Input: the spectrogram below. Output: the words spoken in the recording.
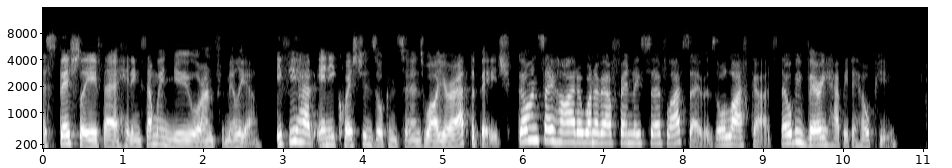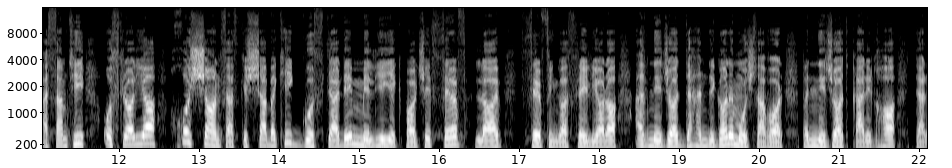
especially if they are heading somewhere new or unfamiliar. If you have any questions or concerns while you're at the beach, go and say hi to one of our friendly surf lifesavers or lifeguards. They will be very happy to help you. از سمتی استرالیا خوش شانس است که شبکه گسترده ملی یک پارچه Surf Life Saving استرالیا را از نجات دهندگان موج‌سوار و نجات غریق ها در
